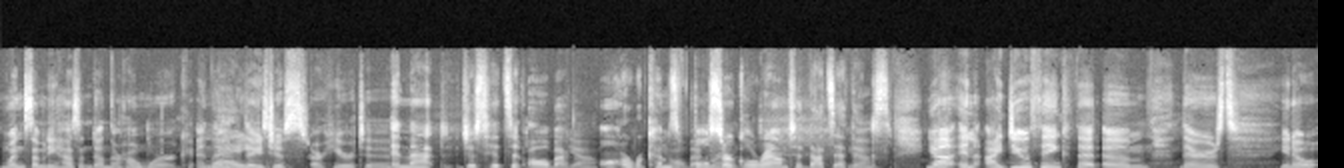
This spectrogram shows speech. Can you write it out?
when somebody hasn't done their homework and they, they just are here to. and that just hits it all back Yeah. on, or comes full around. circle around to that's ethics. Yeah, and I do think that um, there's, you know,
